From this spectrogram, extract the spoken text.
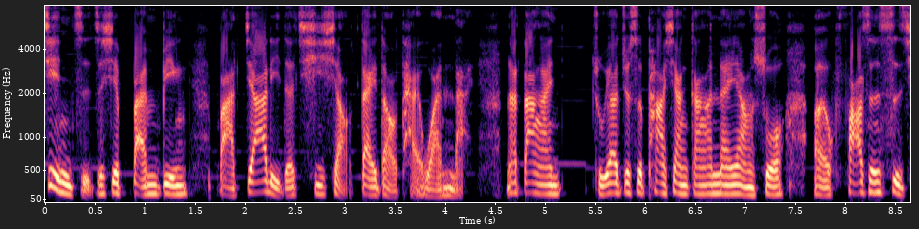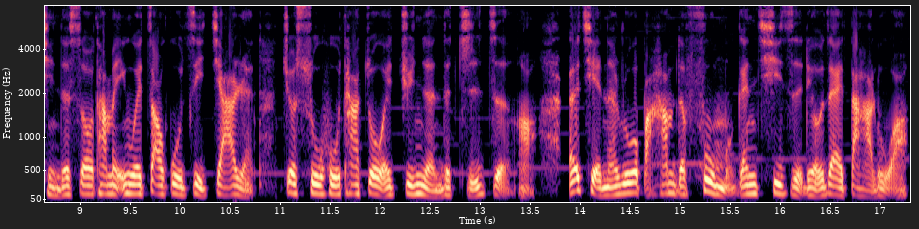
禁止这些班兵把家里的妻小带到台湾来。那当然，主要就是怕像刚刚那样说，呃，发生事情的时候，他们因为照顾自己家人，就疏忽他作为军人的职责啊。而且呢，如果把他们的父母跟妻子留在大陆啊，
